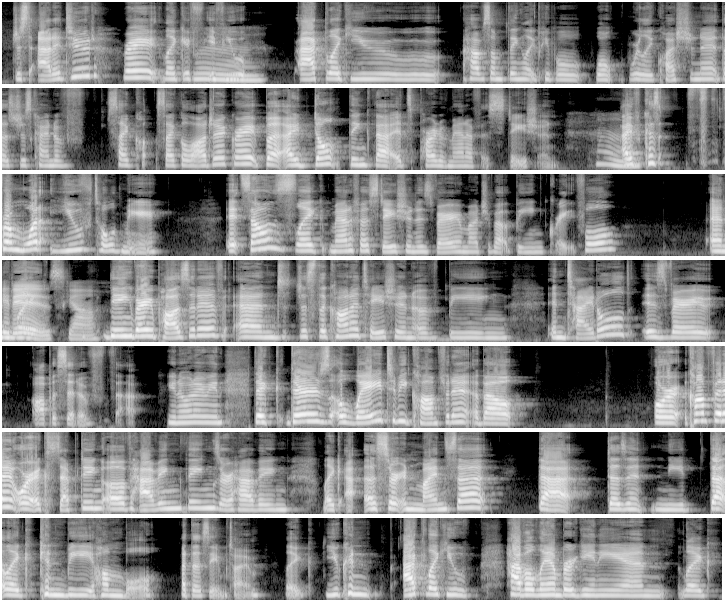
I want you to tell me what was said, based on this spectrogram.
just attitude, right? Like if if you Mm, act like you have something like people won't really question it that's just kind of psych- psychologic right but i don't think that it's part of manifestation hmm. i because from what you've told me it sounds like manifestation is very much about being grateful and It like, is, yeah. being very positive and just the connotation of being entitled is very opposite of that. You know what i mean? Like there's a way to be confident about or confident or accepting of having things or having like a- a certain mindset that doesn't need that like can be humble at the same time. Like you can act like you have a lamborghini and like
